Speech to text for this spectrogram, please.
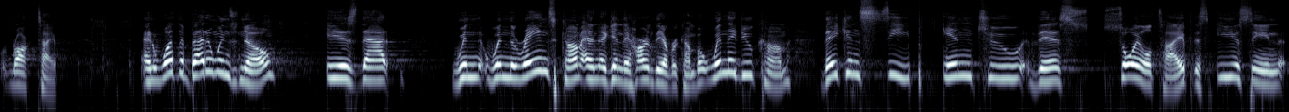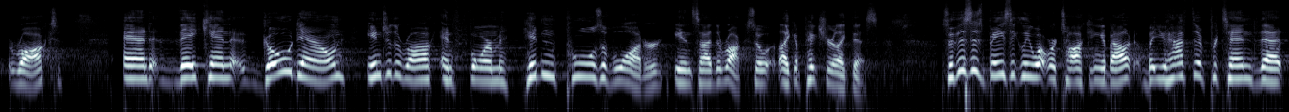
rock type. And what the Bedouins know is that when, when the rains come, and again, they hardly ever come, but when they do come, they can seep into this soil type, this Eocene rock, and they can go down into the rock and form hidden pools of water inside the rock. So, like a picture like this. So, this is basically what we're talking about, but you have to pretend that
